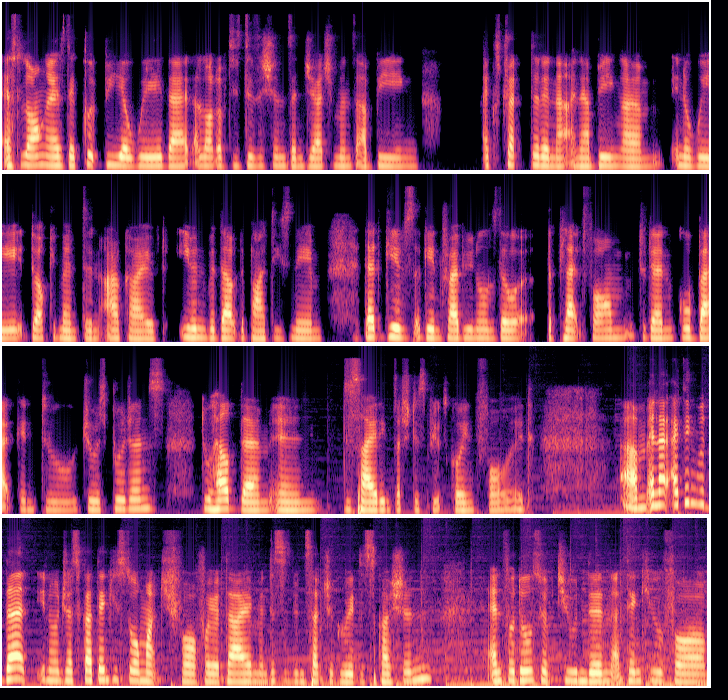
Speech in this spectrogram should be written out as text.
as long as there could be a way that a lot of these decisions and judgments are being extracted and, and are being um, in a way documented and archived even without the party's name. That gives again tribunals the the platform to then go back into jurisprudence to help them in deciding such disputes going forward um, and I, I think with that you know jessica thank you so much for for your time and this has been such a great discussion and for those who have tuned in, thank you for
